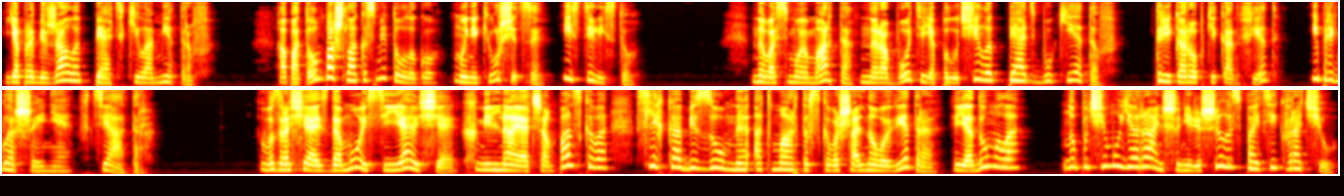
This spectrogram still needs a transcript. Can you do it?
я пробежала пять километров, а потом пошла к косметологу, маникюрщице и стилисту. На 8 марта на работе я получила пять букетов, три коробки конфет и приглашение в театр. Возвращаясь домой, сияющая, хмельная от шампанского, слегка безумная от мартовского шального ветра, я думала, ну почему я раньше не решилась пойти к врачу?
